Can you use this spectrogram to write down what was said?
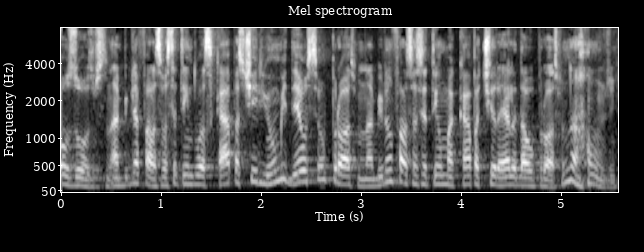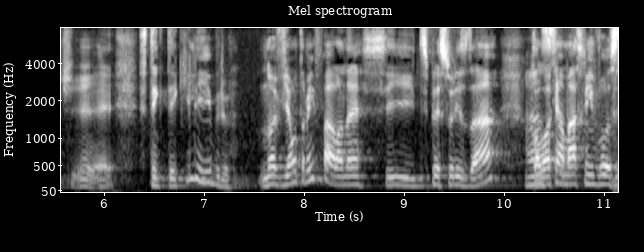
os outros. Na Bíblia fala, se você tem duas capas, tire uma e dê o seu próximo. Na Bíblia não fala, se você tem uma capa, tira ela e dá o próximo. Não, gente, é- você tem que ter equilíbrio. No avião também fala, né? Se despressurizar, Ah, coloque a máscara em você,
